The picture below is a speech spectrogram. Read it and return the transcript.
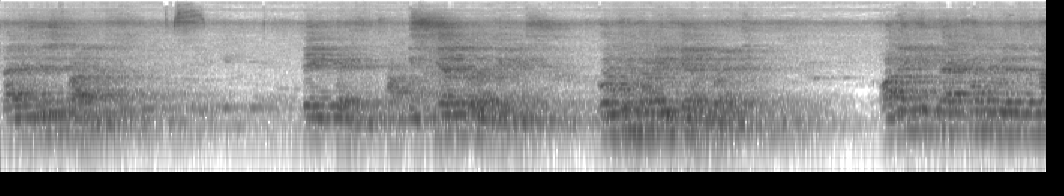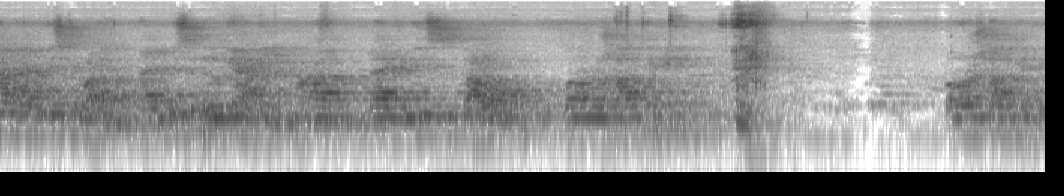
ডায়াবেটিস বাড়ে না দেখবেন, আপনি খেয়াল করে দেখবেন, গভীরভাবে খেয়াল করে অনেকেই ব্যাখ্যা দেবেন যে, না ডায়াবেটিস কে বাড়ে না ডায়াবেটিসের রোগী আমি, আমার ডায়াবেটিস তাও পনেরো সাল থেকে। পনেরো সাল থেকে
